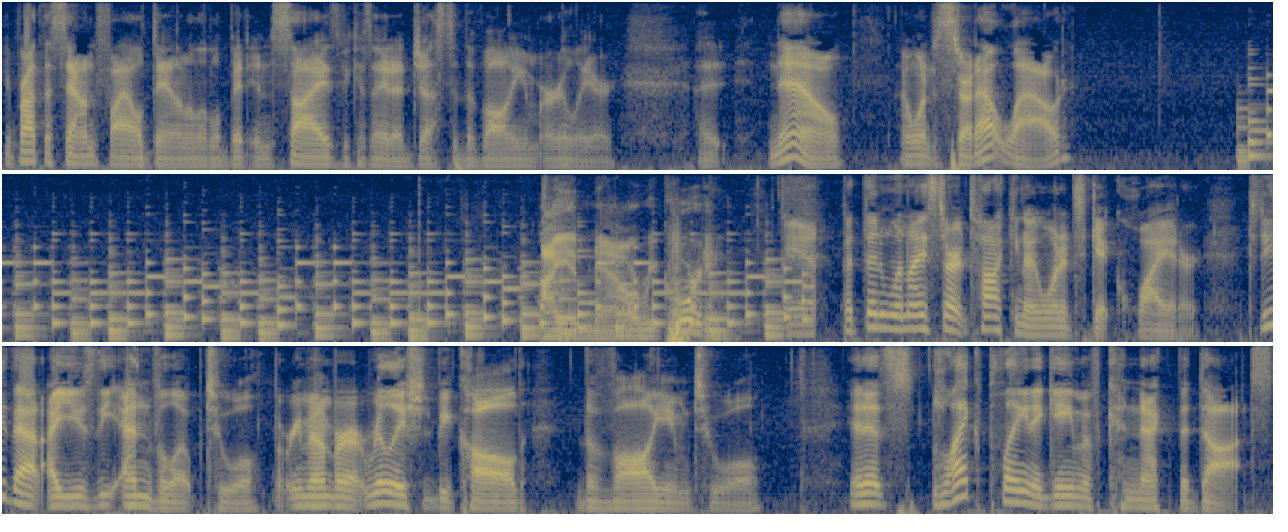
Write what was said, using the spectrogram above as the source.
You brought the sound file down a little bit in size because I had adjusted the volume earlier. Uh, now, I want to start out loud. I am now recording. And, but then when I start talking, I want it to get quieter. To do that, I use the envelope tool, but remember, it really should be called the volume tool. And it's like playing a game of connect the dots.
